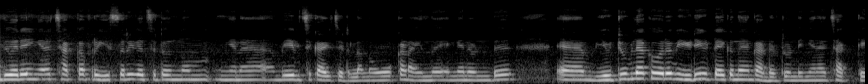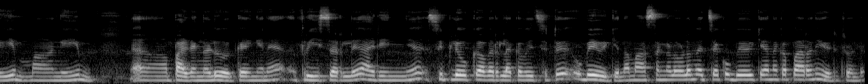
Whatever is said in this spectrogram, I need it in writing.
ഇതുവരെ ഇങ്ങനെ ചക്ക ഫ്രീസറിൽ വെച്ചിട്ടൊന്നും ഇങ്ങനെ വേവിച്ച് കഴിച്ചിട്ടില്ല. നോക്കണം ഇന്ന് എങ്ങനെയുണ്ട് യൂട്യൂബിലൊക്കെ ഓരോ വീഡിയോ ഇട്ടേക്കുന്നത് ഞാൻ കണ്ടിട്ടുണ്ട്. ഇങ്ങനെ ചക്കയും മാങ്ങയും പഴങ്ങളും ഒക്കെ ഇങ്ങനെ ഫ്രീസറിൽ അരിഞ്ഞ് സിപ്ലോ കവറിലൊക്കെ വെച്ചിട്ട് ഉപയോഗിക്കുന്ന മാസങ്ങളോളം വെച്ചൊക്കെ ഉപയോഗിക്കാമെന്നൊക്കെ പറഞ്ഞു കേട്ടിട്ടുണ്ട്.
